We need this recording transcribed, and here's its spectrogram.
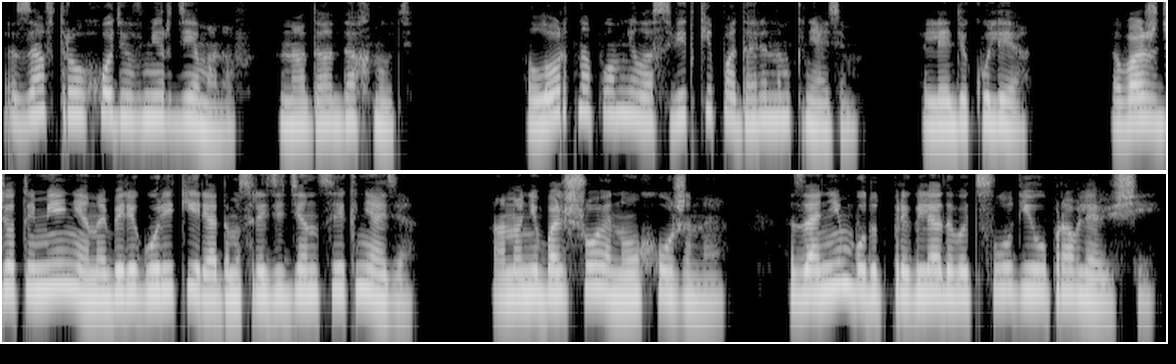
Завтра уходим в мир демонов, надо отдохнуть. Лорд напомнил о свитке, подаренном князем. «Леди Куле, вас ждет имение на берегу реки рядом с резиденцией князя. Оно небольшое, но ухоженное. За ним будут приглядывать слуги и управляющий.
